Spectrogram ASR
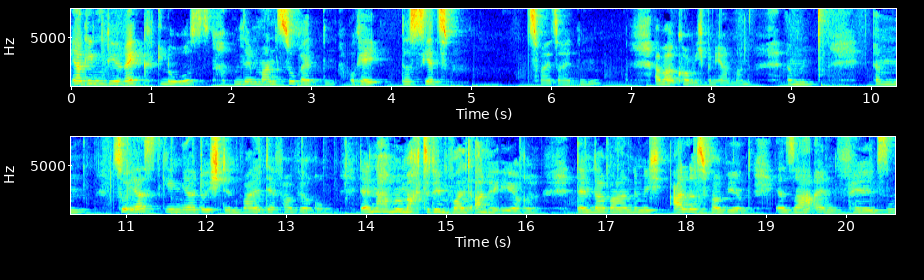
Er ging direkt los, um den Mann zu retten. Okay, das ist jetzt zwei Seiten. Aber komm, ich bin Ehrenmann. Ähm, ähm, zuerst ging er durch den Wald der Verwirrung. Der Name machte dem Wald alle Ehre, denn da war nämlich alles verwirrend. Er sah einen Felsen,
